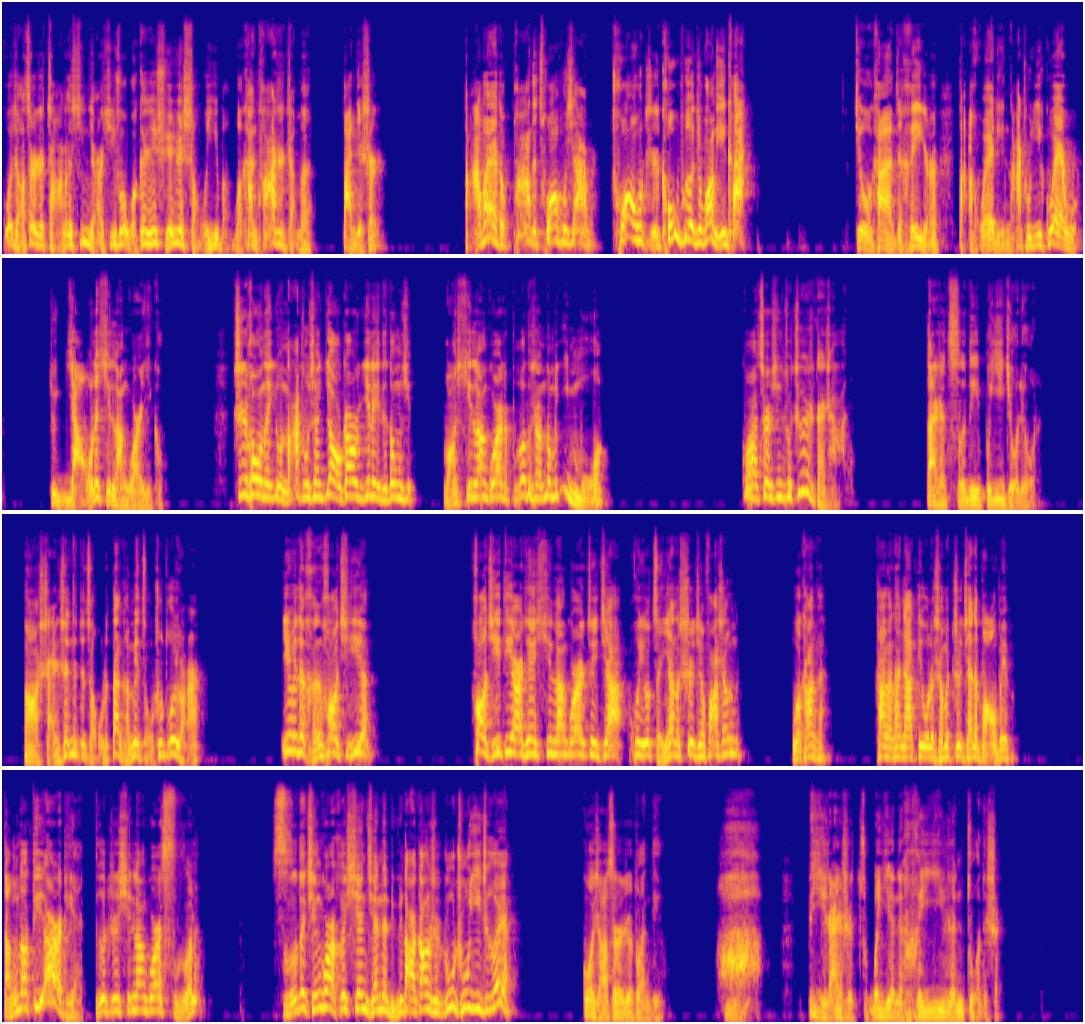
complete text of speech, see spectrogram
郭小四就长了个心眼，心说：“我跟人学学手艺吧，我看他是怎么办的事儿。”打外头趴在窗户下边，窗户纸抠破就往里看，就看这黑影打怀里拿出一怪物，就咬了新郎官一口。之后呢，又拿出像药膏一类的东西，往新郎官的脖子上那么一抹。挂字心说：“这是干啥的？”但是此地不宜久留了，啊，闪身他就走了，但可没走出多远，因为他很好奇呀，好奇第二天新郎官这家会有怎样的事情发生呢？我看看，看看他家丢了什么值钱的宝贝吧。等到第二天，得知新郎官死了，死的情况和先前的吕大刚是如出一辙呀。郭小四就断定，啊，必然是昨夜那黑衣人做的事。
